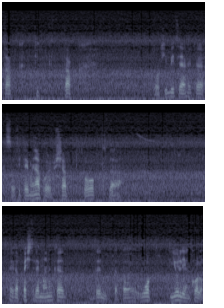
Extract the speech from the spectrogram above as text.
Tic-tac, tic-tac. Prohibiția cred că s-o fi terminat pe 7, 8, dar cred că peștele mănâncă de, de pe 8 iulie încolo.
